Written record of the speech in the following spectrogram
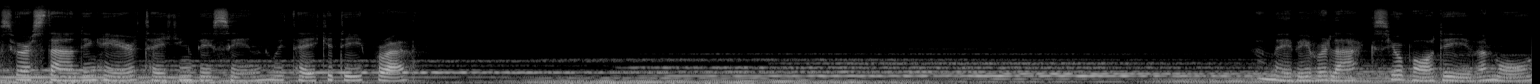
As we are standing here taking this in, we take a deep breath. And Maybe relax your body even more.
